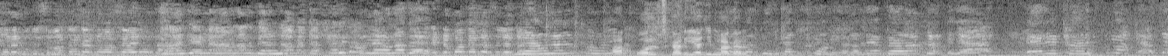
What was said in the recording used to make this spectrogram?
ਜਿਹੜੇ ਨੂੰ ਤੁਸੀਂ ਸਮਰਥਨ ਕਰਨ ਵਾਸਤੇ ਆਏ ਹੋ। ਹਾਂਜੀ ਮੈਂ ਉਹਨਾਂ ਨੂੰ ਮਿਲਣਾ ਮੈਂ ਦੱਸਿਆ ਨਹੀਂ ਕਰਨੇ ਉਹਨਾਂ ਦੇ। ਇਹ ਡੱਬਾ ਕਾਹਦਾ ਸਿਲੰਡਰ ਮੈਂ ਉਹਨਾਂ ਨੂੰ ਖਾਉਣੀ ਆ। ਪੁਲਿਸ ਖੜੀ ਆ ਜੀ ਮਗਰ। ਤੇ ਬੇੜਾ ਕਰਕੇ ਜਾ ਇਹਦੇ ਥਾਣੇ ਧਮਾਕੇ ਹੁੰਦੇ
